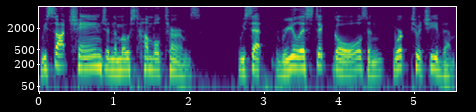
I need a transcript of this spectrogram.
we sought change in the most humble terms. We set realistic goals and worked to achieve them.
